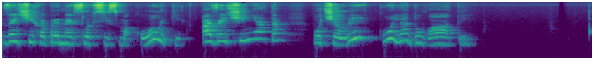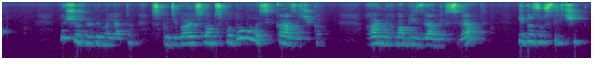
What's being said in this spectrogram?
зайчиха принесла всі смаколики, а зайченята почали колядувати. Ну що ж, любі малята, сподіваюсь, вам сподобалась казочка. Гарних вам різдвяних свят і до зустрічі!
